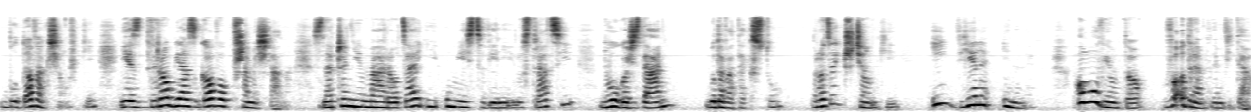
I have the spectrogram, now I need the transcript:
Budowa książki jest drobiazgowo przemyślana. Znaczenie ma rodzaj i umiejscowienie ilustracji, długość zdań, budowa tekstu, rodzaj czcionki i wiele innych. Omówię to w odrębnym wideo.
